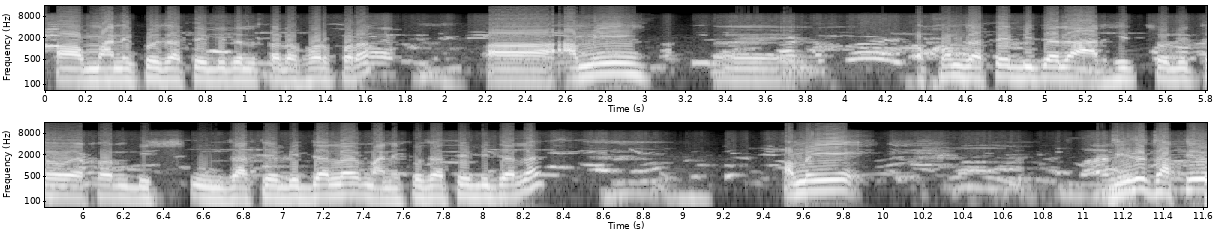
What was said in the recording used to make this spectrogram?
আহ, মানিকপুৰ জাতীয় বিদ্যালয়ৰ তৰফৰ পৰা। আমি অসম জাতীয় বিদ্যালয় আৰ্হিত চলিত এখন জাতীয় বিদ্যালয় মানিকপুৰ জাতীয় বিদ্যালয়। আমি যিহেতু জাতীয়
